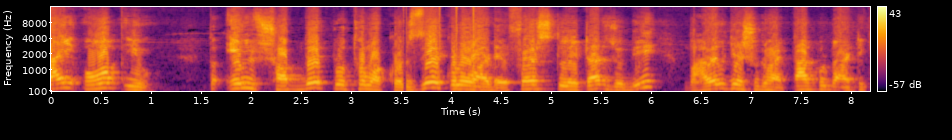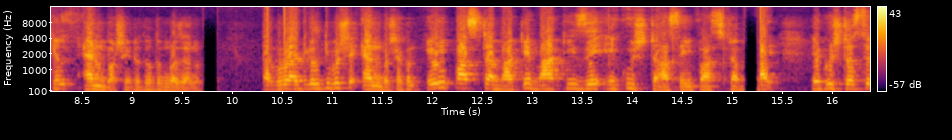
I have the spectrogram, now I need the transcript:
আই ও ইউ তো এই শব্দের প্রথম অক্ষর যে কোনো ওয়ার্ডের ফার্স্ট লেটার যদি ভাওয়েল দিয়ে শুরু হয়, তার পূর্বে আর্টিকেল এন বসে, এটা তো তোমরা জানো। তারপর আর্টিকেল কি বসে? এন বসে। এখন এই পাঁচটা বাকে বাকি যে একুশটা আছে, এই পাঁচটা একুশটা হচ্ছে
